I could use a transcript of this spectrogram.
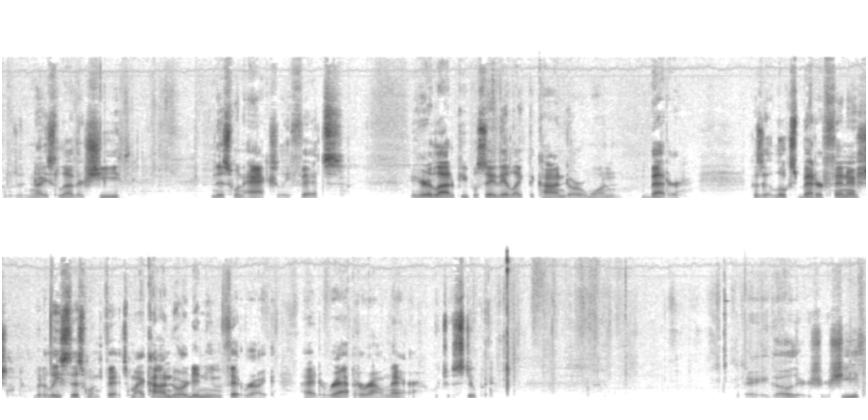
Comes with a nice leather sheath. And this one actually fits. I hear a lot of people say they like the Condor one better because it looks better finished, but at least this one fits. My Condor didn't even fit right. I had to wrap it around there, which was stupid. There you go, there's your sheath.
